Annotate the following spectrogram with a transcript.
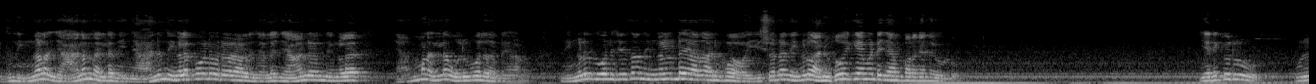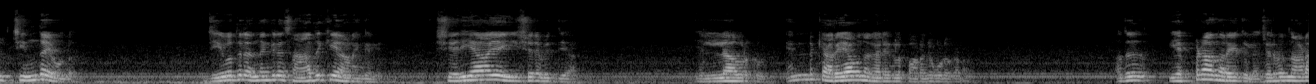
ഇത് നിങ്ങൾ ഞാനെന്നല്ല ഞാനും നിങ്ങളെപ്പോലെ ഒരാളാണ് അല്ല. ഞാനും നിങ്ങളെ നമ്മളെല്ലാം ഒരുപോലെ തന്നെയാണ്. നിങ്ങൾ ഇതുപോലെ ചെയ്താൽ നിങ്ങളുടെ അത് അനുഭവം ഈശ്വരനെ നിങ്ങൾ അനുഭവിക്കാൻ വേണ്ടി ഞാൻ പറഞ്ഞതേ ഉള്ളൂ. എനിക്കൊരു ഒരു ചിന്തയുണ്ട്. ജീവിതത്തിൽ എന്തെങ്കിലും സാധിക്കുകയാണെങ്കിൽ ശരിയായ ഈശ്വരവിദ്യ എല്ലാവർക്കും എനിക്ക് അറിയാവുന്ന കാര്യങ്ങൾ പറഞ്ഞു കൊടുക്കണം. അത് എപ്പോഴാണെന്ന് അറിയത്തില്ല. ചിലപ്പോൾ നട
